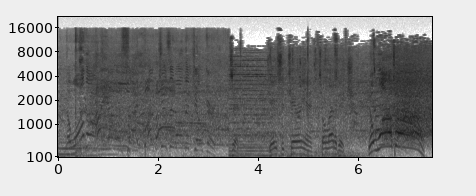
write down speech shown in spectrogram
Nawaba on the other side punches it on the Joker. Jason Terry and Toledovich. Nawaba!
